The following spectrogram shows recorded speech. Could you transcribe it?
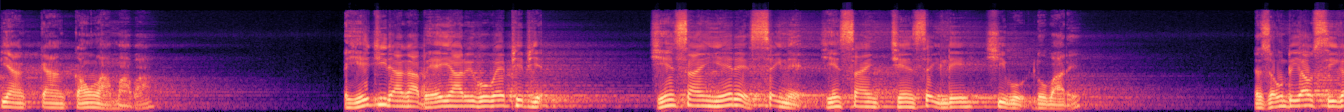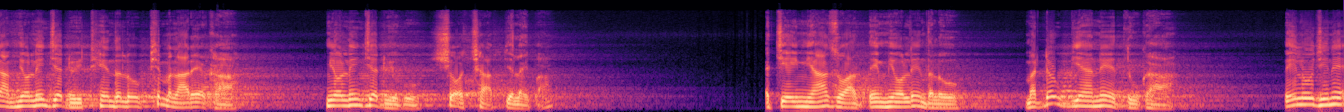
ပြန်ကံကောင်းလာမှာပါအရေးကြီးတာကဘယ်အရာတွေကိုပဲဖြစ်ဖြစ်ရင်ဆိုင်ရဲတဲ့စိတ်နဲ့ရင်ဆိုင်ခြင်းစိတ်လေးရှိဖို့လိုပါတယ်တစုံတစ်ယောက်စီကမျောလင်းချက်တွေထင်သလိုဖြစ်မလာတဲ့အခါမျောလင်းချက်တွေကိုရှော့ချပစ်လိုက်ပါ အကြိမ်များစွာသင်မျောလင့်သလိုမတုတ်ပြန်တဲ့သူကသင်လိုချင်တဲ့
